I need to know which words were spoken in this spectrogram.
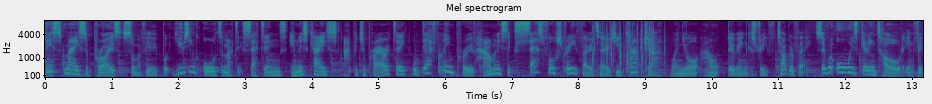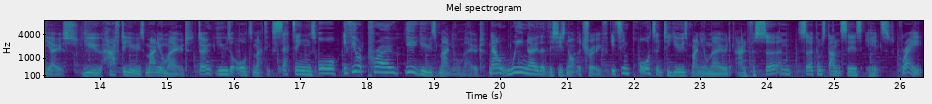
This may surprise some of you, but using automatic settings, in this case aperture priority, will definitely improve how many successful street photos you capture when you're out doing street photography. So we're always getting told in videos, you have to use manual mode, don't use automatic settings, or if you're a pro, you use manual mode. Now we know that this is not the truth. It's important to use manual mode and for certain circumstances it's great.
